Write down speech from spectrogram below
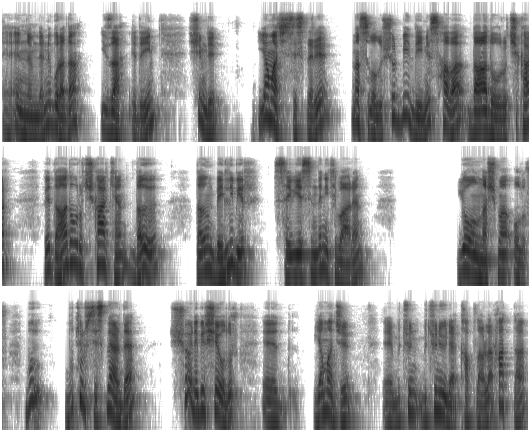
e, en önemlilerini burada izah edeyim. Şimdi yamaç sisleri nasıl oluşur? Bildiğimiz hava dağa doğru çıkar ve dağa doğru çıkarken dağı dağın belli bir seviyesinden itibaren yoğunlaşma olur. Bu bu tür sislerde şöyle bir şey olur. E, yamacı bütün bütünüyle kaplarlar. Hatta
